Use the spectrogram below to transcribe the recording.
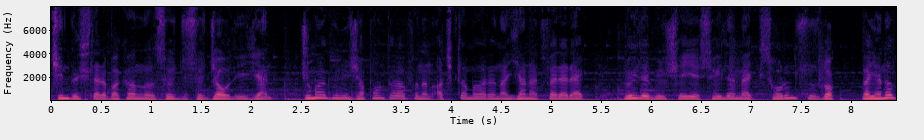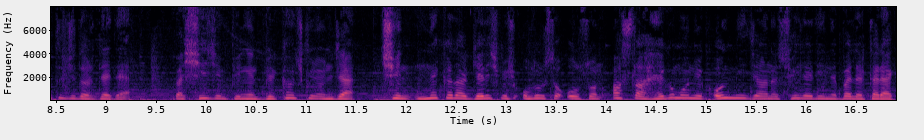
Çin Dışişleri Bakanlığı Sözcüsü Zhao Lijian, Cuma günü Japon tarafının açıklamalarına yanıt vererek böyle bir şeyi söylemek sorumsuzluk ve yanıltıcıdır dedi. Ve Xi Jinping'in birkaç gün önce Çin ne kadar gelişmiş olursa olsun asla hegemonik olmayacağını söylediğini belirterek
